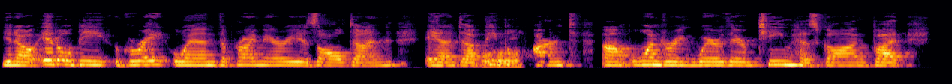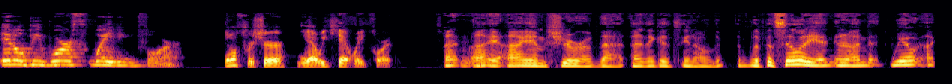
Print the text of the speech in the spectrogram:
you know, it'll be great when the primary is all done and uh, people mm-hmm. aren't um, wondering where their team has gone, but it'll be worth waiting for. No, for sure. Yeah, we can't wait for it. I, I, I am sure of that. I think it's, you know, the, the facility and, and we, I,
